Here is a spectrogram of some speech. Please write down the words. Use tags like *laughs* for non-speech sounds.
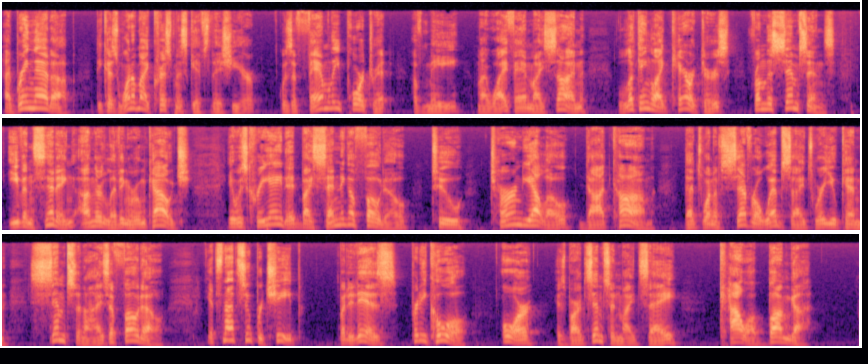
I bring that up because one of my Christmas gifts this year was a family portrait of me, my wife, and my son looking like characters from The Simpsons, even sitting on their living room couch. It was created by sending a photo to turnedyellow.com. That's one of several websites where you can Simpsonize a photo. It's not super cheap, but it is pretty cool. Or, as Bart Simpson might say, cowabunga.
